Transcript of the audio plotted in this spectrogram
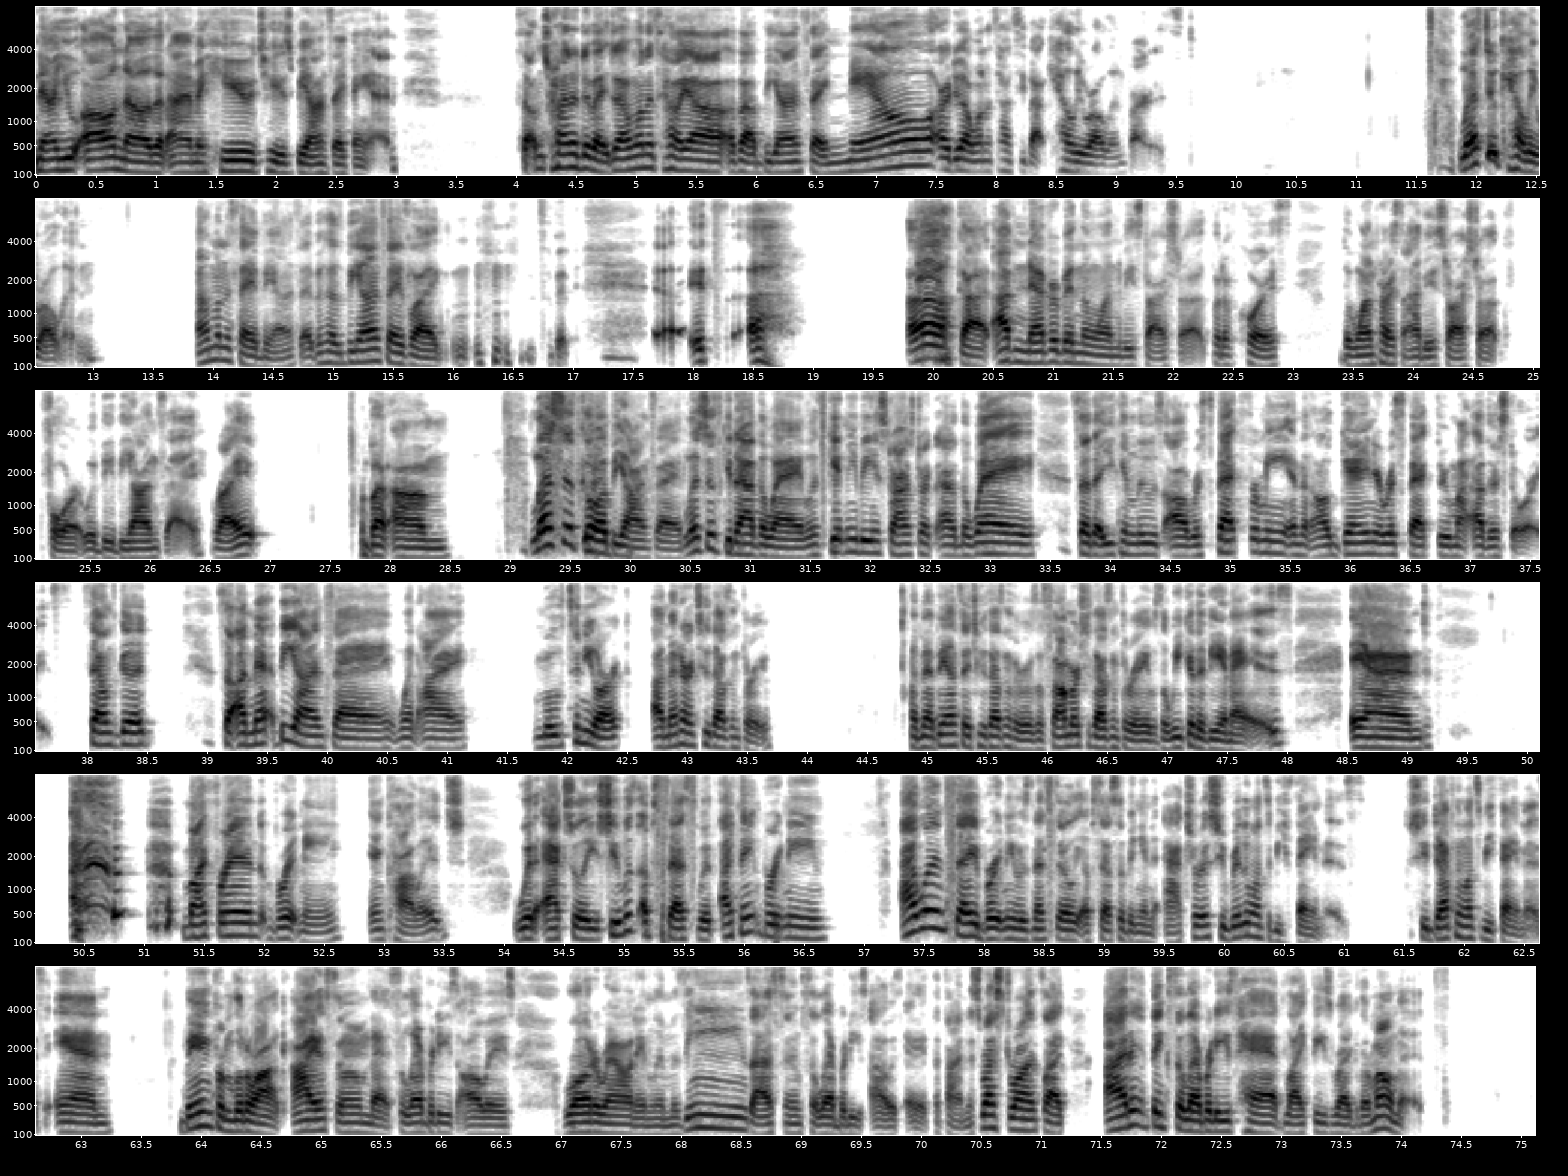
Now, you all know that I am a huge, huge Beyonce fan. So I'm trying to debate. Do I want to tell y'all about Beyonce now or do I want to talk to you about Kelly Rowland first? Let's do Kelly Rowland. I'm gonna say Beyonce because Beyonce is like it's a bit it's uh, oh god I've never been the one to be starstruck but of course the one person I'd be starstruck for would be Beyonce right but um let's just go with Beyonce let's just get out of the way let's get me being starstruck out of the way so that you can lose all respect for me and then I'll gain your respect through my other stories sounds good so I met Beyonce when I moved to New York I met her in 2003 I met Beyonce 2003. It was the summer 2003. It was the week of the VMAs. And my friend Brittany in college would actually, she was obsessed with, I think Brittany, I wouldn't say Brittany was necessarily obsessed with being an actress. She really wanted to be famous. She definitely wants to be famous. And being from Little Rock, I assume that celebrities always rode around in limousines. I assume celebrities always ate at the finest restaurants. Like, I didn't think celebrities had like these regular moments.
